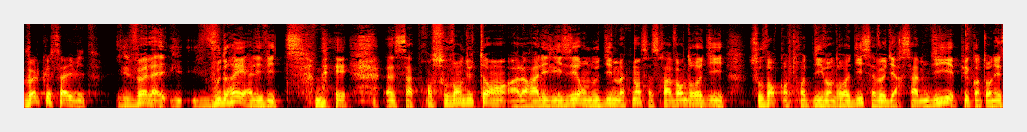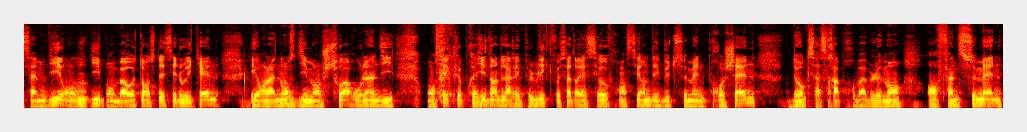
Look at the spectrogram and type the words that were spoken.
veulent que ça aille vite ils voudraient aller vite, mais euh, ça prend souvent du temps. Alors à l'Élysée, on nous dit maintenant ça sera vendredi. Souvent, quand on dit vendredi, ça veut dire samedi, et puis quand on est samedi, on nous dit bon bah autant se laisser le week-end et on l'annonce dimanche soir ou lundi. On sait que le président de la République veut s'adresser aux Français en début de semaine prochaine, donc ça sera probablement en fin de semaine.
